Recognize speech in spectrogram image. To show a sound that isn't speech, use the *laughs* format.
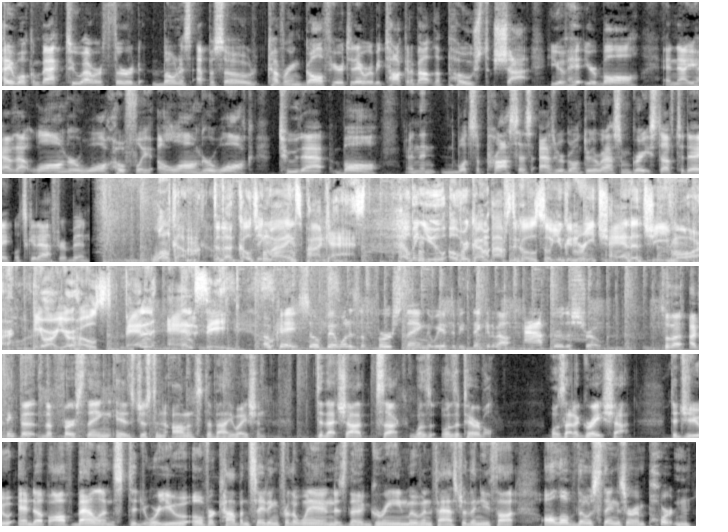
Hey, welcome back to our third bonus episode covering golf here. Today we're going to be talking about the post shot. You have hit your ball, and now you have that longer walk, hopefully, a longer walk to that ball. And then what's the process as we're going through? We're going to have some great stuff today. Let's get after it, Ben. Welcome to the Coaching Minds Podcast, helping you overcome obstacles so you can reach and achieve more. Here are your hosts, Ben and Z. Okay, so Ben, what is the first thing that we have to be thinking about after the stroke? So that I think the the first thing is just an honest evaluation. Did that shot suck? Was was it terrible? Was that a great shot? Did you end up off balance? Did were you overcompensating for the wind? Is the green moving faster than you thought? All of those things are important,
